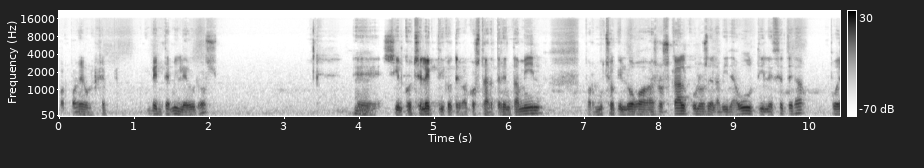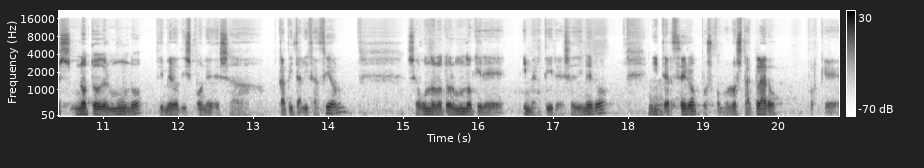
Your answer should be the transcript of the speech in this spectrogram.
por poner un ejemplo, 20.000 euros, eh, si el coche eléctrico te va a costar 30.000, por mucho que luego hagas los cálculos de la vida útil, etcétera, pues no todo el mundo, primero, dispone de esa capitalización, segundo, no todo el mundo quiere invertir ese dinero, y tercero, pues como no está claro, porque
